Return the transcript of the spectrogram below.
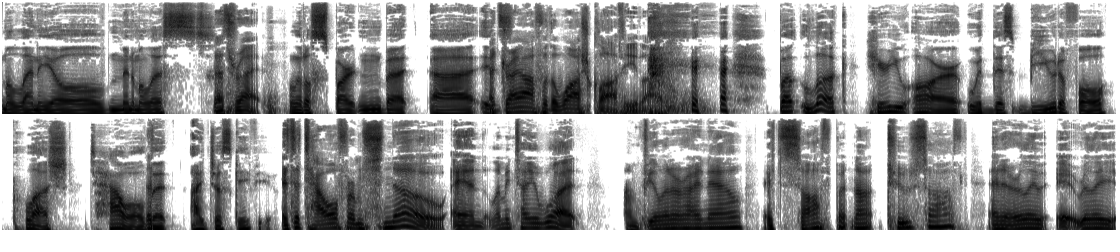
millennial minimalist. That's right. A little Spartan, but uh, I dry off with a washcloth, Eli. but look, here you are with this beautiful plush towel that, that I just gave you. It's a towel from Snowe, and let me tell you what, I'm feeling it right now. It's soft, but not too soft, and it really, it really,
